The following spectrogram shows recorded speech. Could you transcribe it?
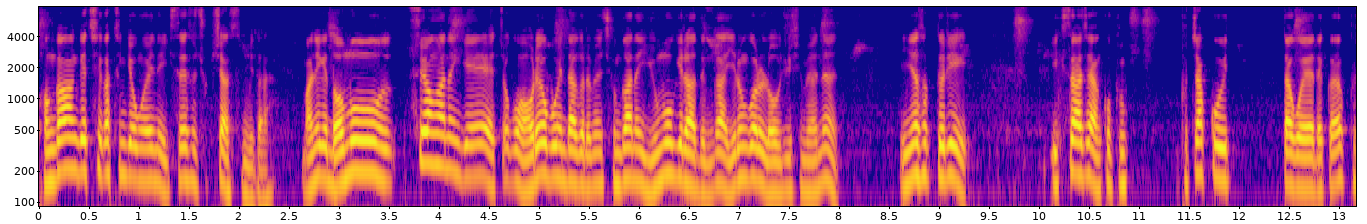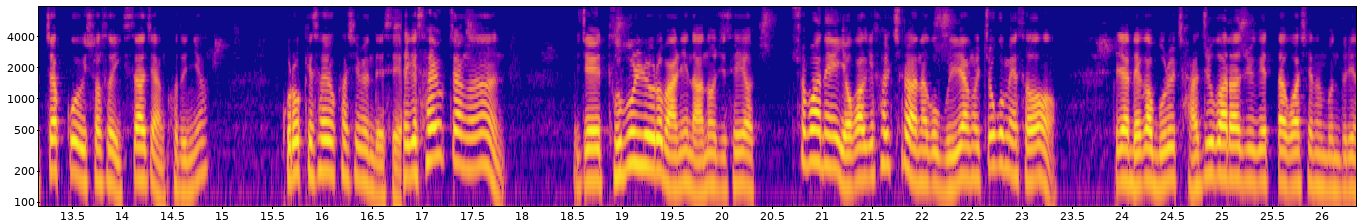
건강한 개체 같은 경우에는 익사해서 죽지 않습니다. 만약에 너무 수영하는 게 조금 어려워 보인다 그러면 중간에 유목이라든가 이런 거를 넣어 주시면은 이 녀석들이 익사하지 않고 부, 붙잡고 있다고 해야 될까요? 붙잡고 있어서 익사하지 않거든요. 그렇게 사육하시면 되세요. 되게 사육장은 이제 두 분류로 많이 나눠주세요. 초반에 여과기 설치를 안 하고 물량을 조금 해서 그냥 내가 물을 자주 갈아주겠다고 하시는 분들이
